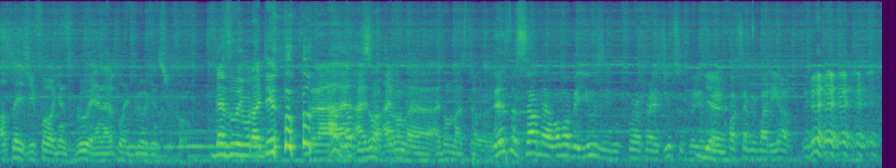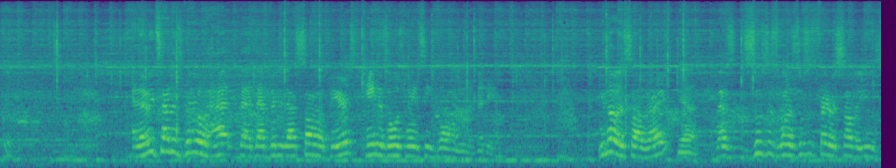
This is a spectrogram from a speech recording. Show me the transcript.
I'll play G4 against blue and I'll play blue against G4. that's really what I do. But uh, I love I, I don't, song, I don't, uh, I don't master. it. This is the sound that I'm gonna be using for, for his YouTube video. Yeah. He fucks everybody up. and every time this video had that, that video that song appears, Kayne is always playing Team Gohan in the video. You know this song, right? Yeah. That's Zeus's one of Zeus's favorite song to use.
